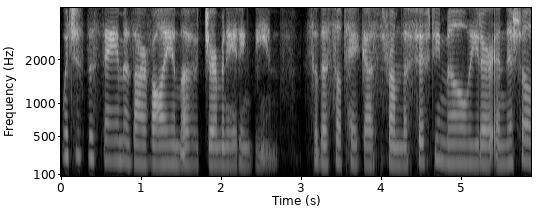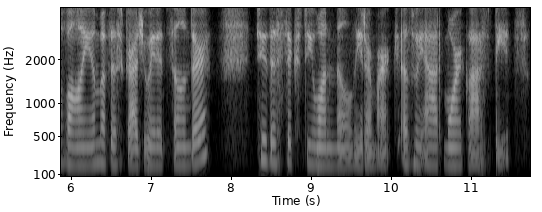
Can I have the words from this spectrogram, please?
which is the same as our volume of germinating beans. So this will take us from the 50 milliliter initial volume of this graduated cylinder to the 61 milliliter mark as we add more glass beads.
